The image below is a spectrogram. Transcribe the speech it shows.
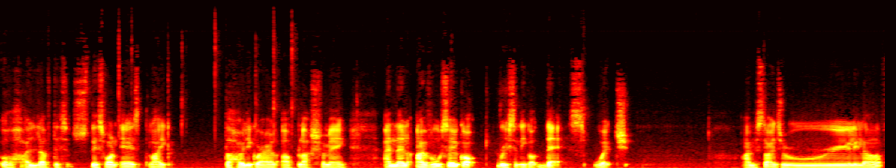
oh, I love this. This one is like the holy grail of blush for me. And then I've also got, recently got this, which I'm starting to really love.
